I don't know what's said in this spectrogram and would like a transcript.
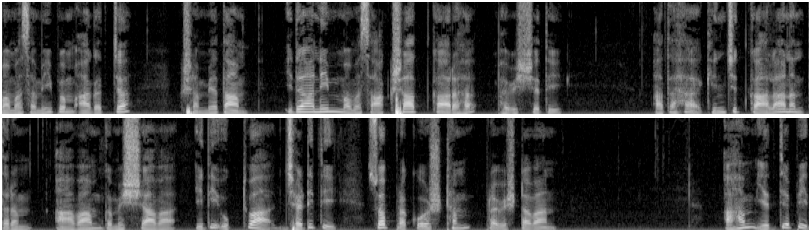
मम समीपम् आगत्य क्षम्यताम्। इदानीम् मम साक्षात्कारः भविष्यति। अतः किञ्चित्कालानन्तरम् आवाम् गमिष्याव इति उक्त्वा झटिति स्वप्रकोष्ठम् प्रविष्टवान्। अहम् यद्यपि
